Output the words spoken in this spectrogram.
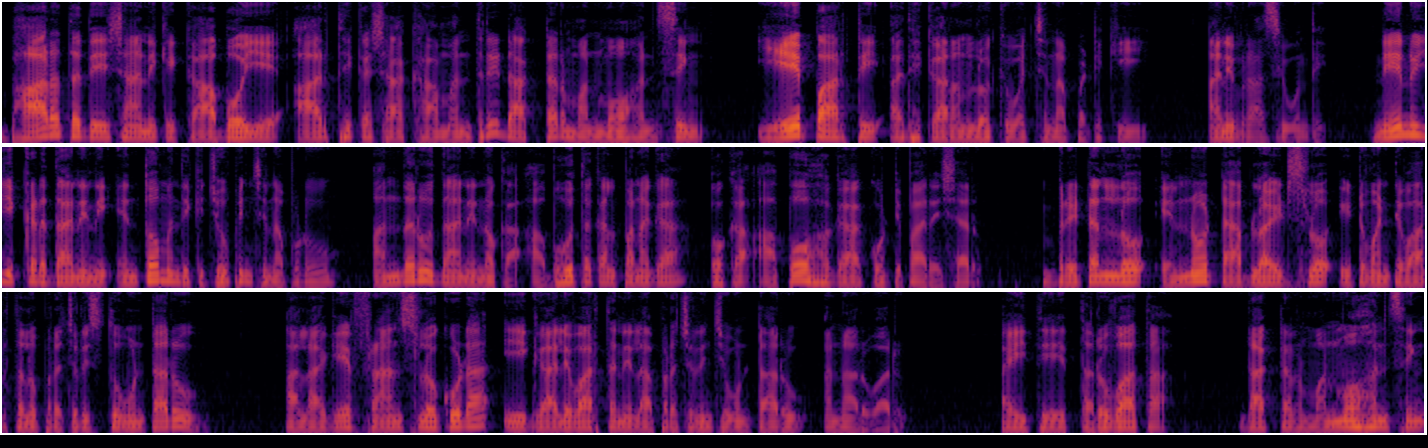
భారతదేశానికి కాబోయే ఆర్థిక శాఖా మంత్రి డాక్టర్ మన్మోహన్ సింగ్ ఏ పార్టీ అధికారంలోకి వచ్చినప్పటికీ అని వ్రాసి ఉంది. నేను ఇక్కడ దానిని ఎంతోమందికి చూపించినప్పుడు అందరూ దానినొక అభూతకల్పనగా ఒక అపోహగా కొట్టిపారేశారు. బ్రిటన్లో ఎన్నో టాబ్లాయిడ్స్లో ఇటువంటి వార్తలు ప్రచురిస్తూ ఉంటారు. అలాగే ఫ్రాన్స్లో కూడా ఈ గాలివార్తనిలా ప్రచురించి ఉంటారు అన్నారు వారు. అయితే తరువాత డాక్టర్ మన్మోహన్ సింగ్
